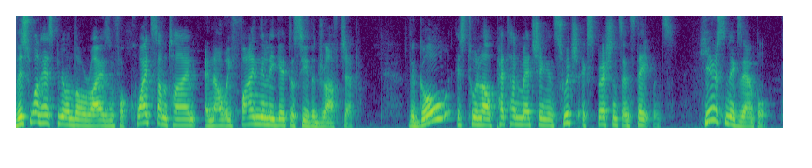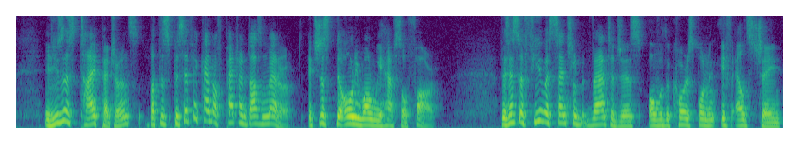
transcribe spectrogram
This one has been on the horizon for quite some time and now we finally get to see the draft JEP. The goal is to allow pattern matching in switch expressions and statements. Here's an example. It uses type patterns, but the specific kind of pattern doesn't matter. It's just the only one we have so far. This has a few essential advantages over the corresponding if-else chain,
